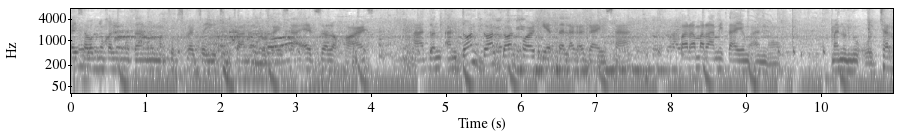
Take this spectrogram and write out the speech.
guys, huwag nyo kalimutan mag-subscribe sa YouTube channel ko guys ha. Edsel Hearts. Ha, don't, and don't, don't, don't forget talaga guys ha. Para marami tayong ano, manunood. Char,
